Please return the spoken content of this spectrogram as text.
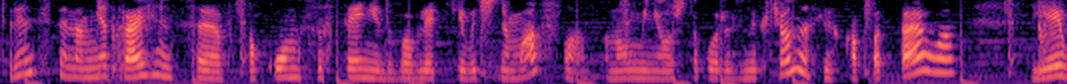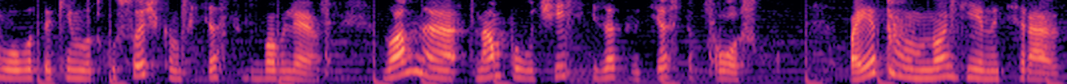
Принципе, нам нет разницы, в каком состоянии добавлять сливочное масло. Оно у меня уже такое размягченное, слегка подтаяло. Я его вот таким вот кусочком в тесто добавляю. Главное нам получить из этого теста крошку. Поэтому многие натирают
